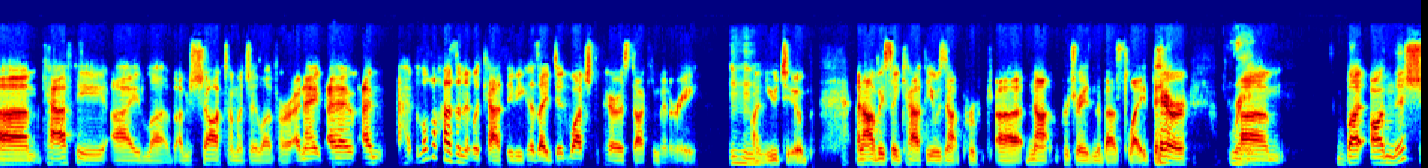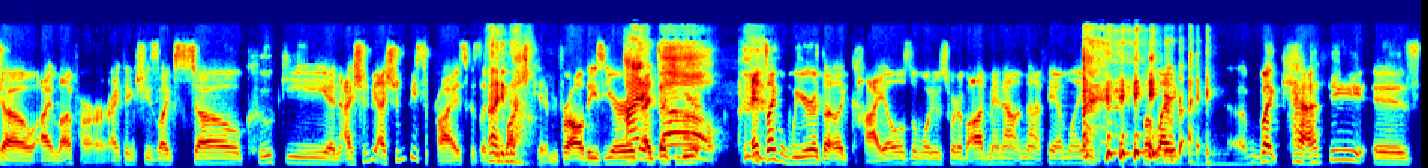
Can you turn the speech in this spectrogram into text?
Um, Kathy, I love. I'm shocked how much I love her, and I, I I'm a little hesitant with Kathy because I did watch the Paris documentary mm-hmm. on YouTube, and obviously Kathy was not uh, not portrayed in the best light there. Right. Um, but on this show, I love her. I think she's like so kooky, and I should be I shouldn't be surprised because like we watched Kim for all these years. I it's know. like weird. It's like weird that like Kyle's the one who's sort of odd man out in that family. But like, right. Uh, but Kathy is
